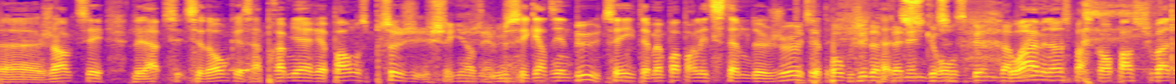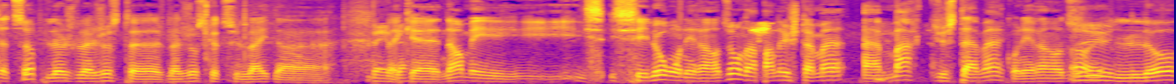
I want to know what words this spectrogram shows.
Euh, Jacques, c'est drôle que sa première réponse, pour ça, c'est gardien de but. Tu n'as même pas parlé de système de jeu. Tu pas obligé de me donner une grosse bine Ouais, mais non, c'est parce qu'on parle souvent de ça. Puis là, je voulais juste, euh, je voulais juste que tu l'aides. Ben, ben. non, mais c'est là où on est rendu. On en parlait justement à Marc juste avant, qu'on est rendu ah là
